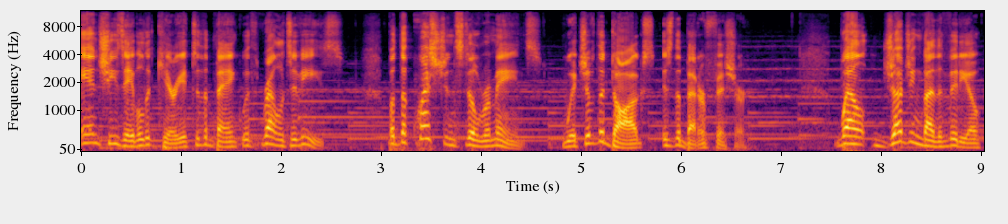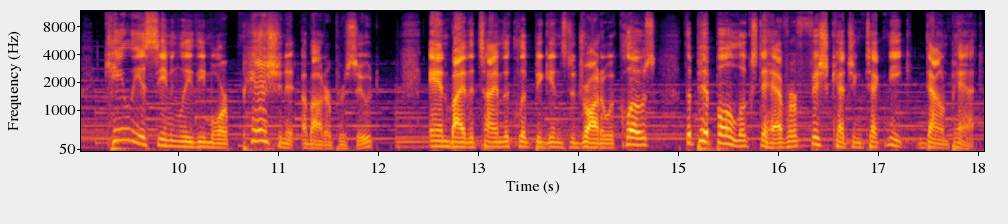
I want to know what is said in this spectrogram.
and she's able to carry it to the bank with relative ease. But the question still remains, which of the dogs is the better fisher? Well, judging by the video, Kaylee is seemingly the more passionate about her pursuit, and by the time the clip begins to draw to a close, the pit bull looks to have her fish-catching technique down pat.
